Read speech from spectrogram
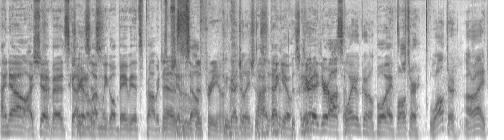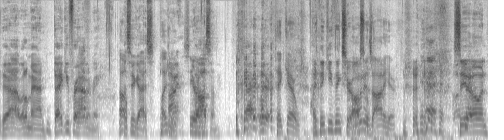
I know. I should, but it's got, I got an Jesus. 11 week old baby that's probably just Yeah, shit it's, himself. it's pretty young. Congratulations. All right, thank you. That's You're, you're awesome. Boy or girl? Boy, Walter. Walter. All right. Yeah, little man. Thank you for having me. Oh. I'll see you guys. Pleasure. All right, see you You're later. awesome. All right, later. Take care. I think he thinks you're awesome. Owen awesome. is out of here. See you, Owen.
